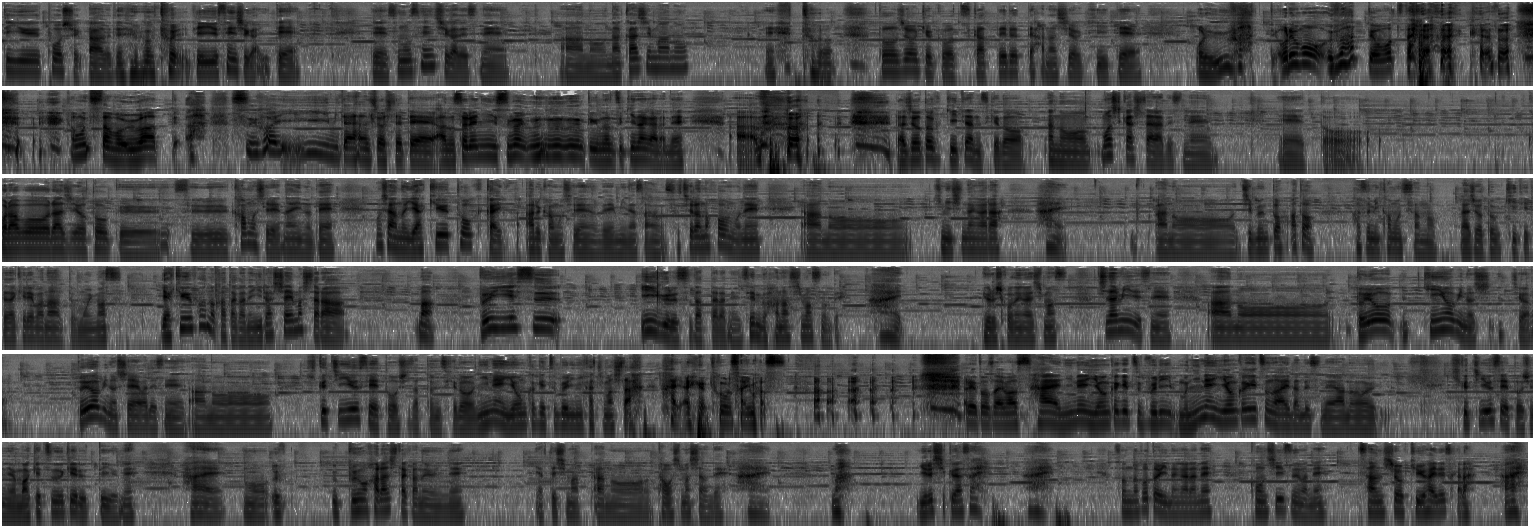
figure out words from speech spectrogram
っていう投手、あ、で、っていう選手がいて、で、その選手がですね、あの、中島の、えっと、登場曲を使ってるって話を聞いて、俺、うわって、俺もうわって思ってたら、あの、鴨地さんもうわって、あ、すごいいいみたいな話をしてて、あの、それにすごいうんうんうんってうなずきながらね、あの ラジオトーク聞いてたんですけど、あの、もしかしたらですね、えっ、と、コラボラジオトークするかもしれないので、もしあの野球トーク会があるかもしれないので、皆さんそちらの方もね、あのー、気にしながら、はい、あのー、自分と、あと、はずみかもちさんのラジオトーク聞いていただければなと思います。野球ファンの方がね、いらっしゃいましたら、まあ、VS イーグルスだったらね、全部話しますので、はい。よろしくお願いします。ちなみにですね、あのー、土曜、金曜日のし、違う土曜日の試合はですね、あのー、菊池雄星投手だったんですけど、2年4ヶ月ぶりに勝ちました。はい、ありがとうございます。ありがとうございます。はい、2年4ヶ月ぶり、もう2年4ヶ月の間ですね、あの、菊池雄星投手には負け続けるっていうね、はい、もう、う、鬱憤を晴らしたかのようにね、やってしまった、あの倒しましたので、はい。まあ、許してください。はい。そんなこと言いながらね、今シーズンはね、3勝9敗ですから、はい。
